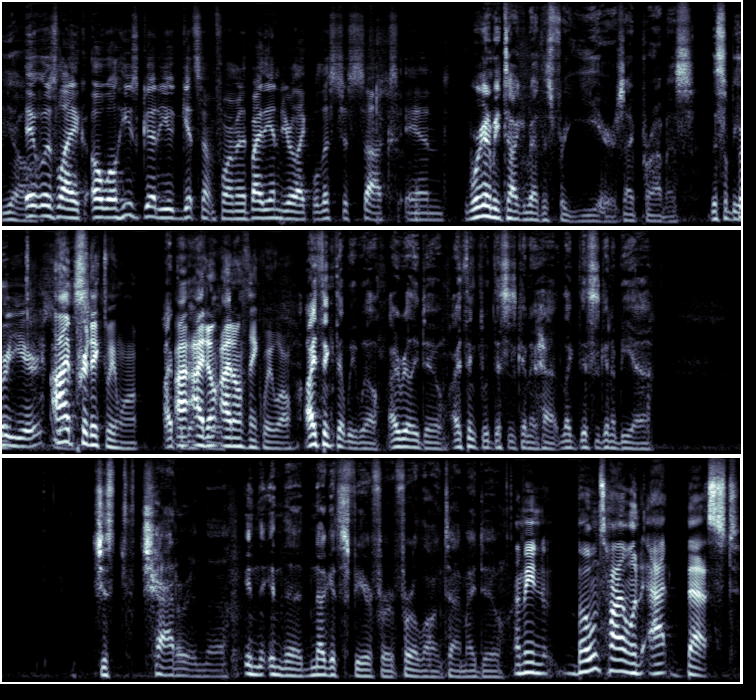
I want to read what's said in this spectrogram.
Yo. it was like, oh well, he's good. You get something for him, and by the end, you're like, well, this just sucks. And We're going to be talking about this for years. I promise. This will be for years, I predict we won't. I I, I, don't. I don't think we will. I think that we will. I really do. I think that this is going to have like this is going to be a just chatter in the in the in the Nugget sphere for for a long time. I do. I mean, Bones Hyland at best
